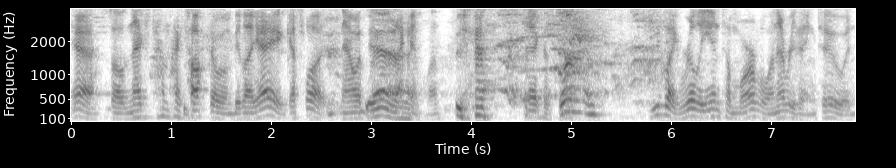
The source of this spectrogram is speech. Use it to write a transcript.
Yeah. So next time I talk to him, be like, "Hey, guess what? Now it's the second one." Yeah. Yeah, because Well, he's like really into Marvel and everything too, and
